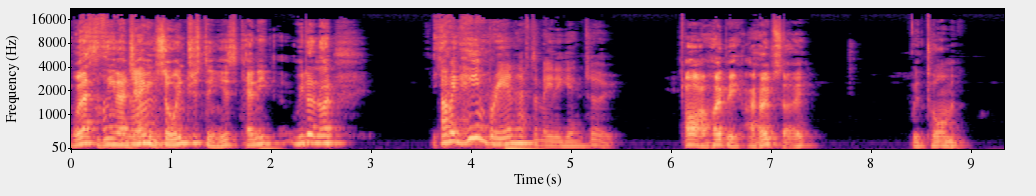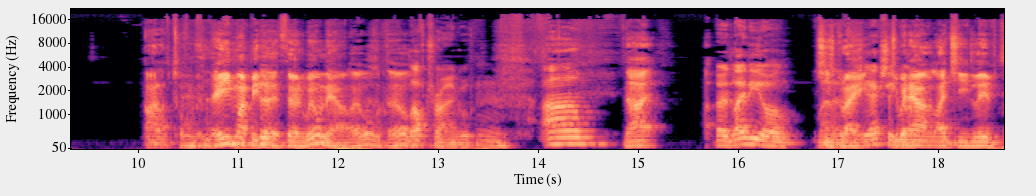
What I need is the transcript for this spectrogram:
Well, that's the thing about don't Jaime. So interesting is can he? We don't know. I mean, he and Brienne have to meet again too. Oh, I hope he. I hope so. With Tormund. I love Tormund. he might be the third wheel now. Like, oh, what the hell? Love Triangle. Hmm. Um, no, no, Lady or. she's uh, great. She She, actually went got- out like she lived.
